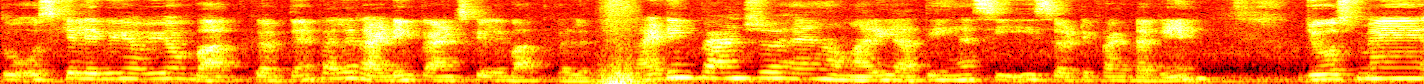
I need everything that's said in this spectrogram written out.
तो उसके लिए भी अभी हम बात करते हैं। पहले राइडिंग पैंट्स के लिए बात कर लेते हैं। राइडिंग पैंट्स जो है, हमारी आती हैं सीई सर्टिफाइड अगेन जो उसमें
